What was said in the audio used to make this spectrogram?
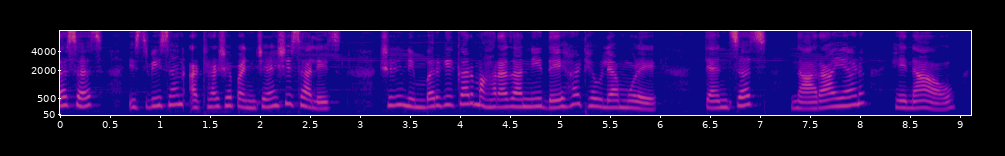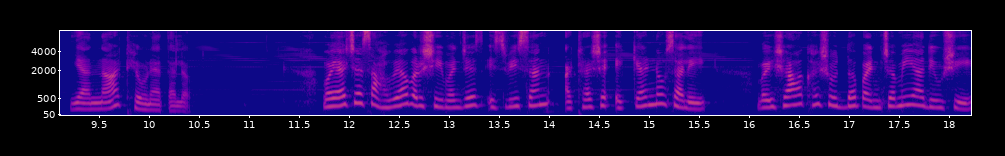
तसंच इसवी सन अठराशे पंच्याऐंशी सालीच श्री निंबर्गीकर महाराजांनी देह ठेवल्यामुळे त्यांचंच नारायण हे नाव यांना ठेवण्यात आलं. वयाच्या सहाव्या वर्षी म्हणजेच इसवी सन अठराशे एक्क्याण्णव साली वैशाख शुद्ध पंचमी या दिवशी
